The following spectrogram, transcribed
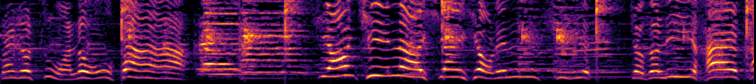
咱这做楼饭，想起了贤孝的儿媳，这个李海棠。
